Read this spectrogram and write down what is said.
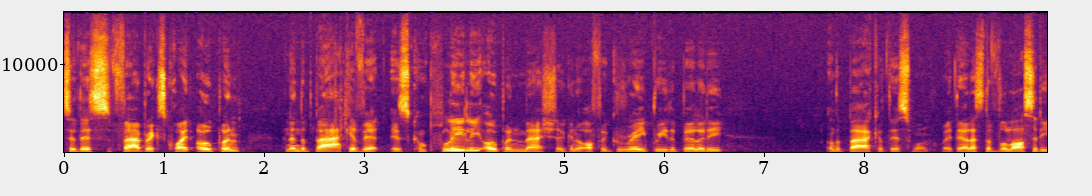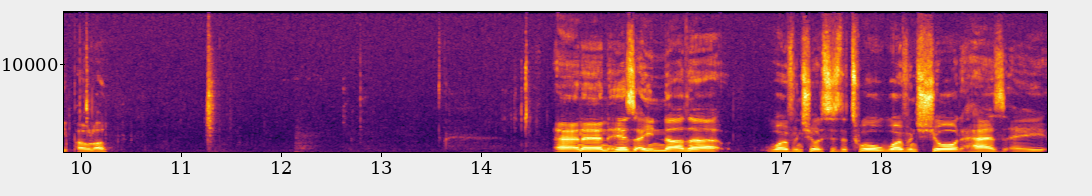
to this fabric, it's quite open, and then the back of it is completely open mesh. They're going to offer great breathability on the back of this one right there. That's the Velocity Polo. And then here's another woven short. This is the twill woven short. Has a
